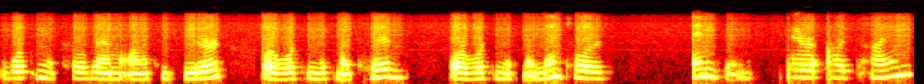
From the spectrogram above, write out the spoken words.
working a program on a computer or working with my kids or working with my mentors, anything. There are times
